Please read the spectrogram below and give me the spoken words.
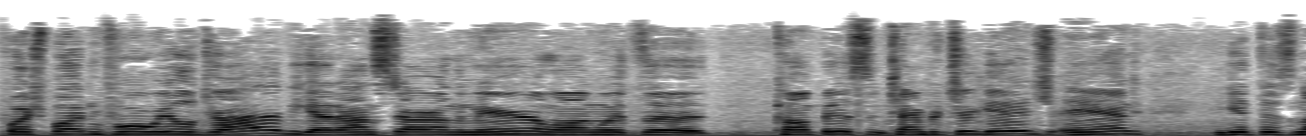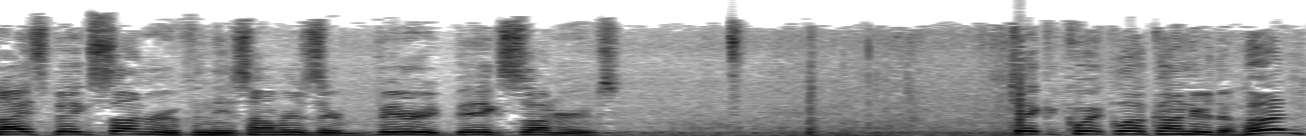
push button four wheel drive, you got OnStar on the mirror along with the compass and temperature gauge, and you get this nice big sunroof in these Hummers. They're very big sunroofs. Take a quick look under the hood.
